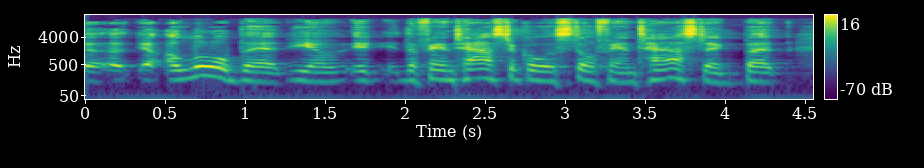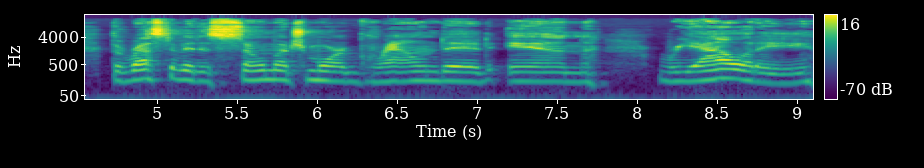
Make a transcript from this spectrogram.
a, a little bit you know it, the fantastical is still fantastic but the rest of it is so much more grounded in reality.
